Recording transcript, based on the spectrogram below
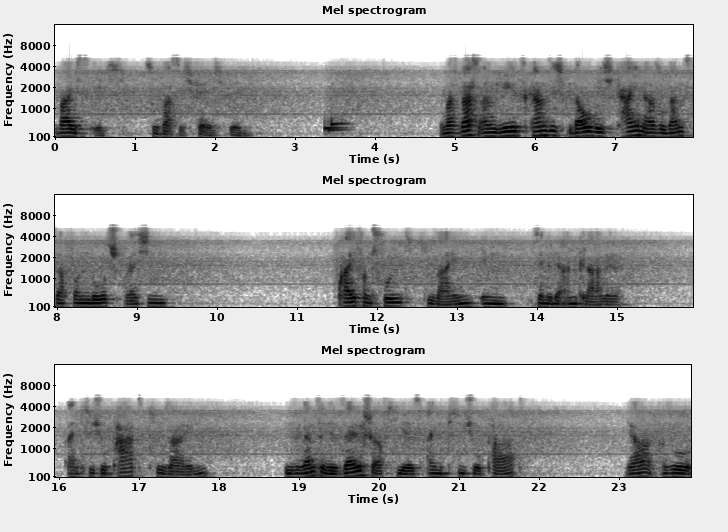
weiß ich, zu was ich fähig bin. Und was das angeht, kann sich, glaube ich, keiner so ganz davon lossprechen, frei von Schuld zu sein, im Sinne der Anklage, ein Psychopath zu sein. Diese ganze Gesellschaft hier ist ein Psychopath ja, also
